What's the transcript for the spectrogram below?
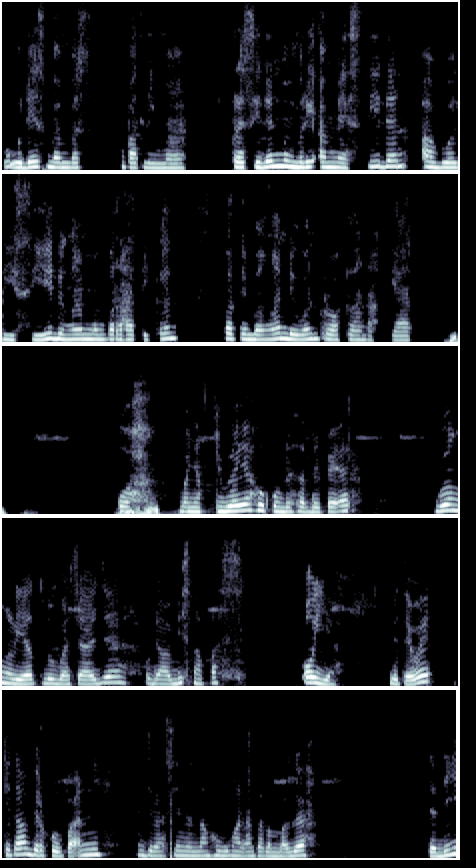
UUD 1945. Presiden memberi amnesti dan abolisi dengan memperhatikan pertimbangan Dewan Perwakilan Rakyat. Wah, banyak juga ya hukum dasar DPR. Gue ngeliat lu baca aja, udah habis napas. Oh iya, BTW, kita hampir kelupaan nih ngejelasin tentang hubungan antar lembaga. Jadi,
